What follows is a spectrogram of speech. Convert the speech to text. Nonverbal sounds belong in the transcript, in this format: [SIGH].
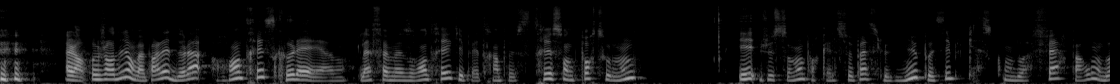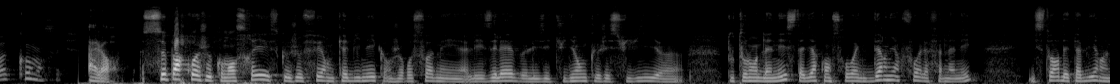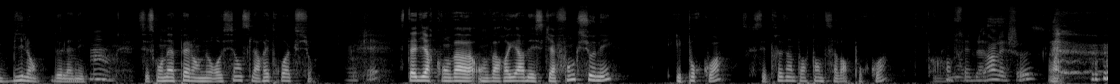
[LAUGHS] Alors aujourd'hui, on va parler de la rentrée scolaire, la fameuse rentrée qui peut être un peu stressante pour tout le monde. Et justement, pour qu'elle se passe le mieux possible, qu'est-ce qu'on doit faire Par où on doit commencer? Alors, ce par quoi je commencerai, et ce que je fais en cabinet quand je reçois mes, les élèves, les étudiants que j'ai suivis euh, tout au long de l'année, c'est-à-dire qu'on se revoit une dernière fois à la fin de l'année, histoire d'établir un bilan de l'année. Mhm. C'est ce qu'on appelle en neurosciences la rétroaction. C'est-à-dire qu'on va, on va regarder ce qui a fonctionné et pourquoi, c'est très important de savoir pourquoi. On fait bien les choses.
